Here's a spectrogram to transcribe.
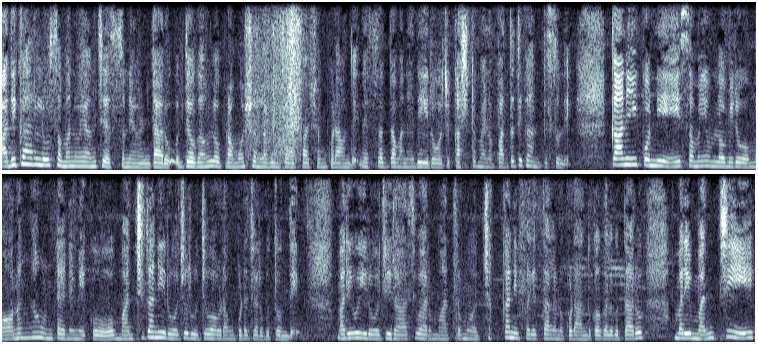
అధికారులు సమన్వయం చేస్తూనే ఉంటారు. ఉద్యోగంలో ప్రమోషన్ లభించే అవకాశం కూడా ఉంది. నిశ్శబ్దం అనేది ఈ రోజు కష్టమైన పద్ధతిగా అనిపిస్తుంది. కానీ కొన్ని సమయంలో మీరు మౌనంగా ఉంటేనే మీకు మంచిదని ఈ రోజు రుజువు అవడం కూడా జరుగుతుంది. మరియు ఈరోజు ఈ రాశి వారు మాత్రము చక్కని ఫలితాలను కూడా అందుకోగలుగుతారు. మరి మంచి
